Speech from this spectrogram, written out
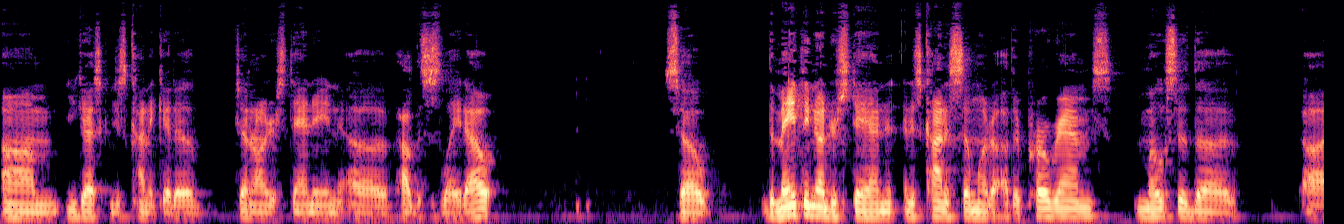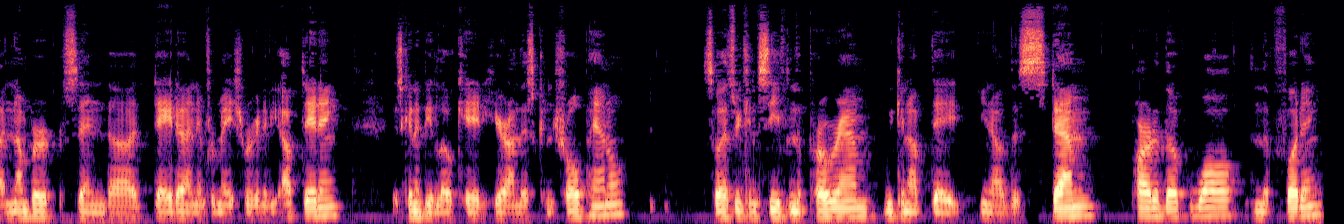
um, you guys can just kind of get a general understanding of how this is laid out. So the main thing to understand, and it's kind of similar to other programs, most of the uh, numbers and uh, data and information we're going to be updating is going to be located here on this control panel. So as we can see from the program, we can update, you know, the stem part of the wall and the footing.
